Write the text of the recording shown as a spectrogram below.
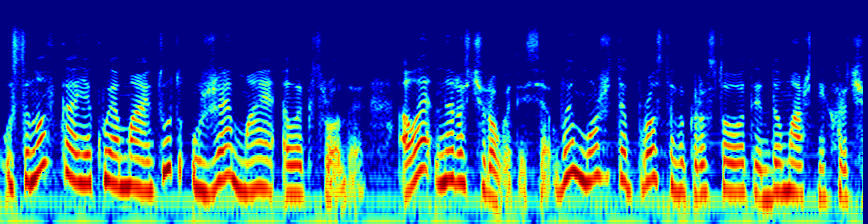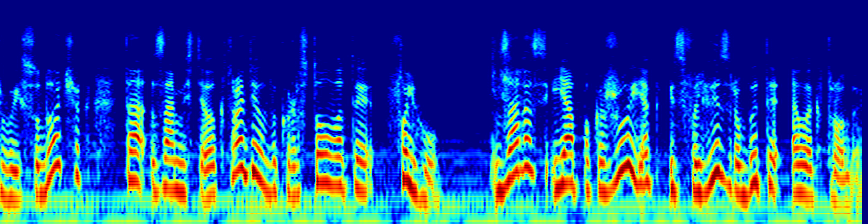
Установка, яку я маю тут, уже має електроди, але не розчаровуйтеся. Ви можете просто використовувати домашній харчовий судочок та замість електродів використовувати фольгу. Зараз я покажу, як із фольги зробити електроди.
